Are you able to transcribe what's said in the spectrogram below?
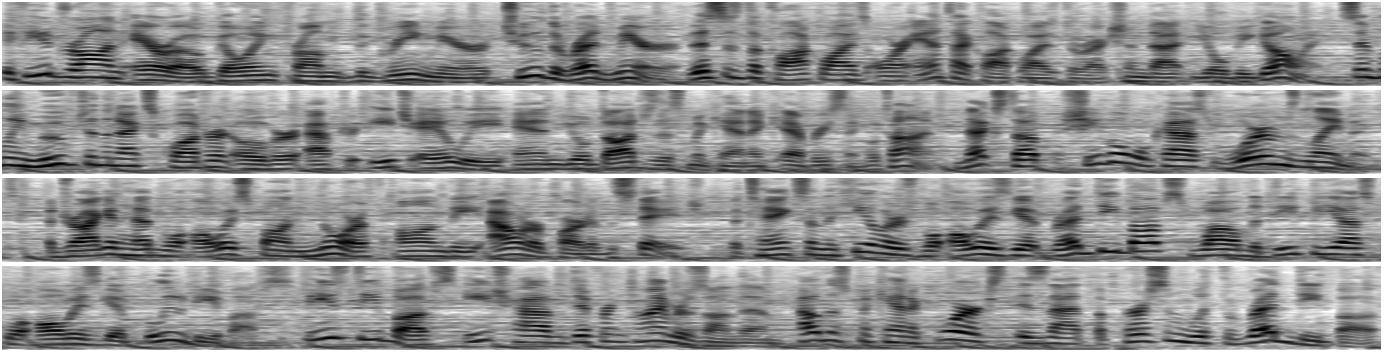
If you draw an arrow going from the green mirror to the red mirror, this is the clockwise or anti-clockwise direction that you'll be going. Simply move to the next quadrant over after each AoE and you'll dodge this mechanic every single time. Next up, Shiva will cast Wyrm's Lament. A dragon head will always spawn north on the outer part of the stage. The tanks and the healers will always get red debuffs while the DPS will always get blue debuffs. These debuffs each have different timers on them. How this mechanic works is that the person with the red debuff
